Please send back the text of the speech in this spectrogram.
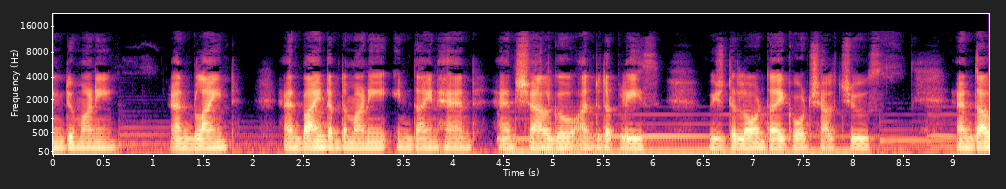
into money, and blind, and bind up the money in thine hand, and shall go unto the place which the Lord thy God shall choose. And thou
